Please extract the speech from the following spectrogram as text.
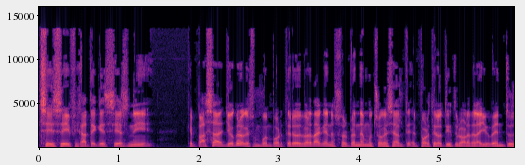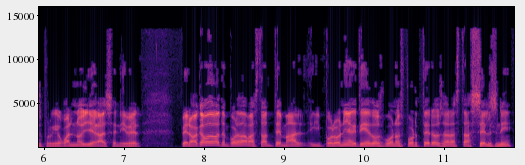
Sí, sí, fíjate que Siesny ¿Qué pasa? Yo creo que es un buen portero. Es verdad que nos sorprende mucho que sea el, portero titular de la Juventus, porque igual no llega a ese nivel. Pero ha acabado la temporada bastante mal. Y Polonia, que tiene dos buenos porteros, ahora está Selzny.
